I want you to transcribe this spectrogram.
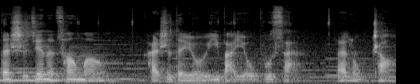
但时间的苍茫，还是得由一把油布伞来笼罩。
